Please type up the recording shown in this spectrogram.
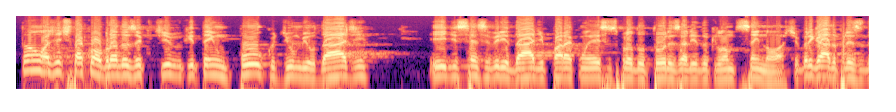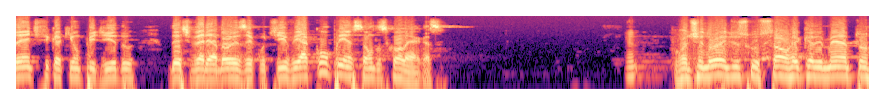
Então a gente está cobrando o executivo que tem um pouco de humildade e de sensibilidade para com esses produtores ali do quilômetro sem norte. Obrigado, presidente. Fica aqui um pedido deste vereador executivo e a compreensão dos colegas. Continua em discussão o requerimento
